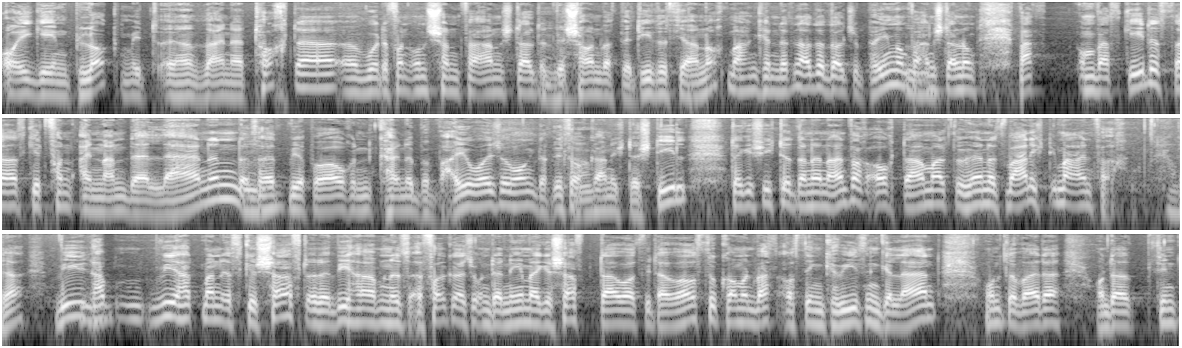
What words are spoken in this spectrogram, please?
Eugen Block mit äh, seiner Tochter äh, wurde von uns schon veranstaltet. Mhm. Wir schauen, was wir dieses Jahr noch machen können. Das sind also solche Premium-Veranstaltungen. Veranstaltung. Was um was geht es da? Es geht voneinander lernen. Das mhm. heißt, wir brauchen keine Beweihräucherung. Das ist auch gar nicht der Stil der Geschichte, sondern einfach auch da mal zu hören, es war nicht immer einfach. Ja? Wie, hab, wie hat man es geschafft oder wie haben es erfolgreiche Unternehmer geschafft, daraus wieder rauszukommen, was aus den Krisen gelernt und so weiter. Und da sind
